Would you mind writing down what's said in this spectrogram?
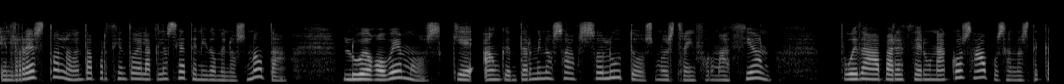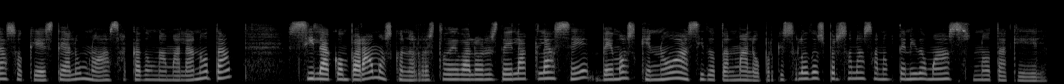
El resto, el 90% de la clase, ha tenido menos nota. Luego vemos que, aunque en términos absolutos nuestra información pueda aparecer una cosa, pues en este caso que este alumno ha sacado una mala nota, si la comparamos con el resto de valores de la clase, vemos que no ha sido tan malo, porque solo dos personas han obtenido más nota que él.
